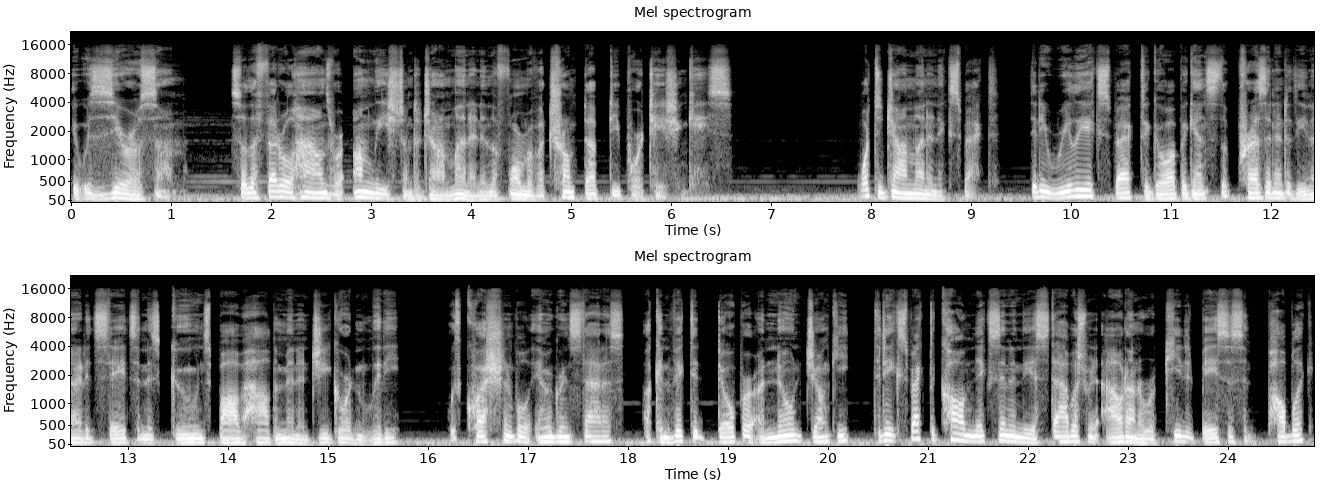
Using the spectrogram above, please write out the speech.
It was zero sum. So the federal hounds were unleashed onto John Lennon in the form of a trumped up deportation case. What did John Lennon expect? Did he really expect to go up against the President of the United States and his goons, Bob Haldeman and G. Gordon Liddy, with questionable immigrant status, a convicted doper, a known junkie? Did he expect to call Nixon and the establishment out on a repeated basis in public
